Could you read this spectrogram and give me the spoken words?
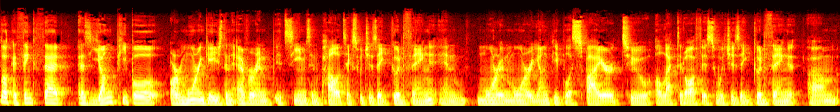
look, I think that as young people are more engaged than ever, and it seems in politics, which is a good thing, and more and more young people aspire to elected office, which is a good thing. Um,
